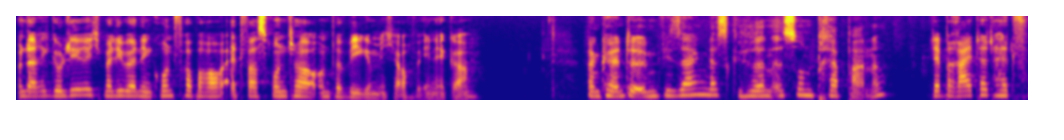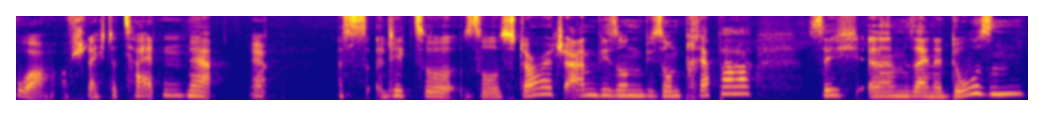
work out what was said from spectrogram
und da reguliere ich mal lieber den Grundverbrauch etwas runter und bewege mich auch weniger. Man könnte irgendwie sagen, das Gehirn ist so ein Prepper, ne? Der bereitet halt vor auf schlechte Zeiten. Ja. Ja. Es legt so, so Storage an, wie so ein, wie so ein Prepper sich ähm, seine Dosen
